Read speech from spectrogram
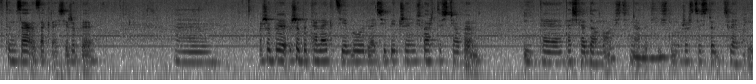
w tym za zakresie, żeby, e, żeby, żeby te lekcje były dla Ciebie czymś wartościowym i te, ta świadomość, nawet Mhm. jeśli możesz coś zrobić lepiej,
